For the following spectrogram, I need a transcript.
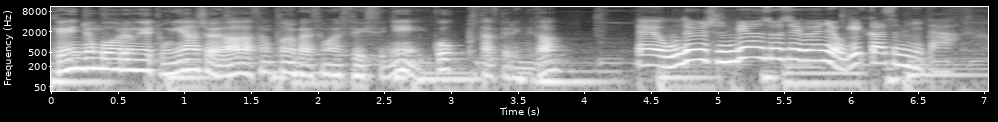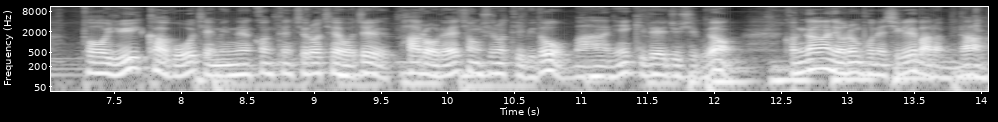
개인정보 활용에 동의하셔야 상품을 발송할 수 있으니 꼭 부탁드립니다. 네, 오늘 준비한 소식은 여기까지입니다. 더 유익하고 재밌는 컨텐츠로 채워질 8월의 청신호TV도 많이 기대해 주시고요. 건강한 여름 보내시길 바랍니다.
